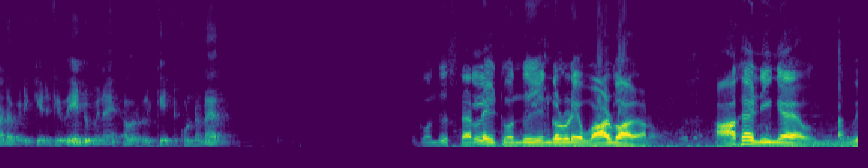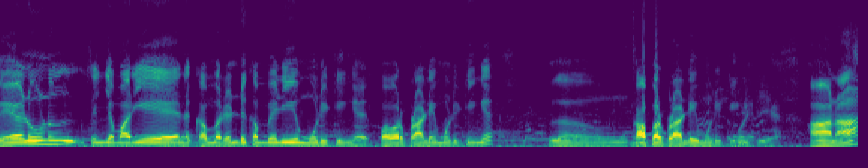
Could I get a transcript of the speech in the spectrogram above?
நடவடிக்கை எடுக்க வேண்டும் என அவர்கள் கேட்டுக்கொண்டனர் இதுக்கு வந்து ஸ்டெர்லைட் வந்து எங்களுடைய வாழ்வாதாரம். ஆக நீங்கள் வேணும்னு செஞ்ச மாதிரியே இந்த கம் ரெண்டு கம்பெனியும் மூடிட்டீங்க. பவர் பிளான்ட்டையும் மூடிட்டீங்க. காப்பர் பிளான்ட்டையும் மூடிட்டீங்க. ஆனால்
